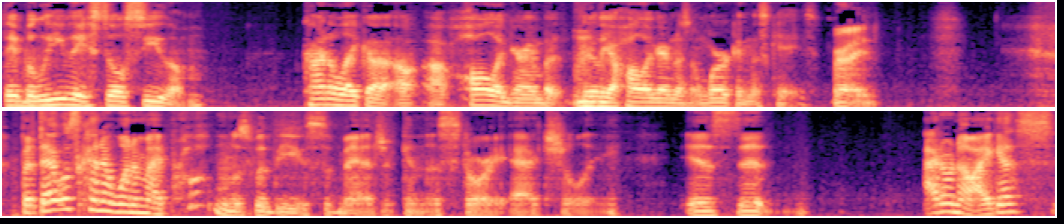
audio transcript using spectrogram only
They believe they still see them. Kind of like a, a, a hologram, but really a hologram doesn't work in this case. Right. But that was kind of one of my problems with the use of magic in this story, actually. Is that. I don't know, I guess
